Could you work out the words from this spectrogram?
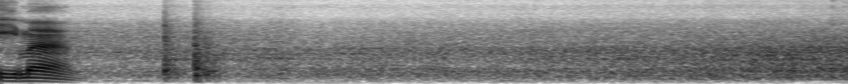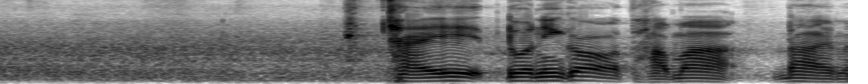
ดีมาก ใช้ตัวนี้ก็ถามว่าได้ไหม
